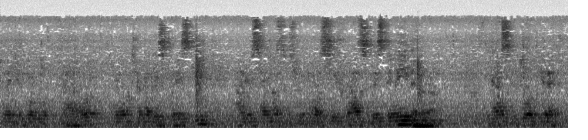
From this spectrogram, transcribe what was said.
To je njegovo pravo koje on treba da iskoristi, ali u saglasno upravo svih vas koji ste me imenovali. Ja sam to i rekao.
